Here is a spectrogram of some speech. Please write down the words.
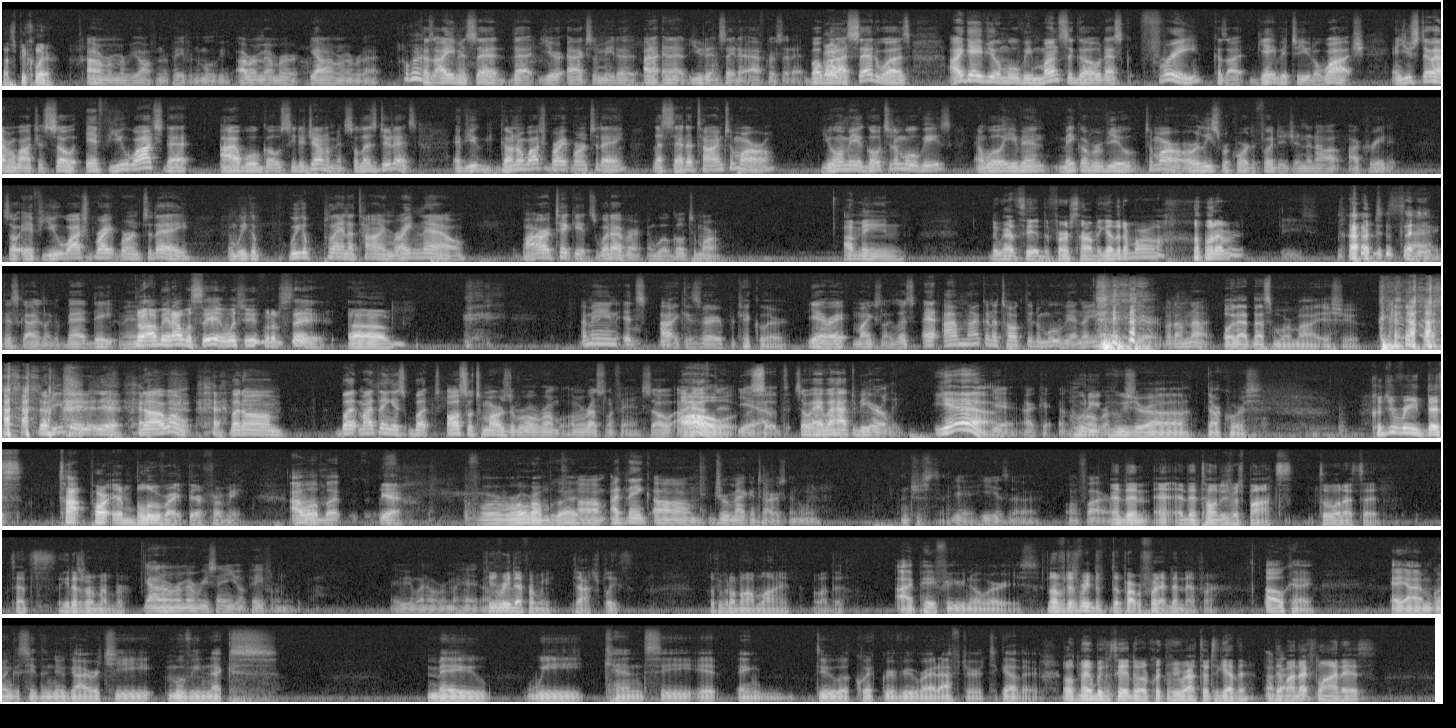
Let's be clear. I don't remember you offering to pay for the movie. I remember, yeah, I don't remember that. Okay. Because I even said that you're asking me to, I, and I, you didn't say that after I said that. But what I said was, I gave you a movie months ago that's free because I gave it to you to watch, and you still haven't watched it. So if you watch that, I will go see The Gentleman. So let's do this. If you're gonna watch Brightburn today, let's set a time tomorrow, You and me will go to the movies, and we'll even make a review tomorrow, or at least record the footage, and then I'll I'll create it. So if you watch Brightburn today, and we could we could plan a time right now, buy our tickets, whatever, and we'll go tomorrow. I mean, do we have to see it the first time together tomorrow? Or whatever. I'm just saying. Alright, this guy's like a bad date, man. No, I mean I would see it with you, but I'm saying. Um, I mean, it's I, Mike is very particular. yeah, right. Mike's like, let's. I'm not gonna talk through the movie. I know you have to hear, but I'm not. Oh, that that's more my issue. no, he made it. Yeah, no, I won't. But um, but my thing is, but also tomorrow's the Royal Rumble. I'm a wrestling fan, so I Oh, have to, yeah. so So, th- it would have to be early. Yeah. Yeah, okay. the Who do you, Rumble. who's your uh, dark horse? Could you read this top part in blue right there for me? I will, but Yeah. for Royal Rumble, go ahead. Um, I think um Drew McIntyre is gonna win. Interesting. Yeah, he is uh on fire. And then and, and then Tony's response to what I said, since he doesn't remember. yeah, I don't remember you saying you'll pay for me. Maybe it went over my head. I Can you read know. that for me, Josh, please? So people don't know I'm lying about this. I pay for you, no worries. No, just read the, the part before that, then that part. Oh, okay. Hey, I'm going to see the new Guy Ritchie movie next May. We can see it and do a quick review right after together. Oh, maybe we can see it do a quick review right after together. And then my next line is,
